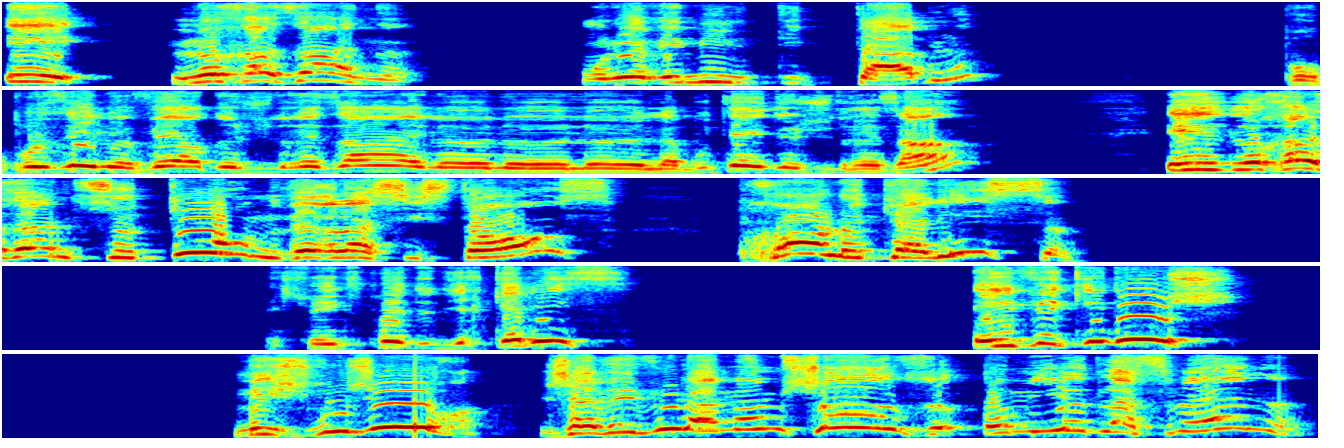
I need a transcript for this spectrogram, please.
Et le chazan, on lui avait mis une petite table pour poser le verre de jus de raisin et la bouteille de jus de raisin. Et le chazan se tourne vers l'assistance, prend le calice, et je fais exprès de dire calice, et il fait kidouche. Mais je vous jure, j'avais vu la même chose au milieu de la semaine,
